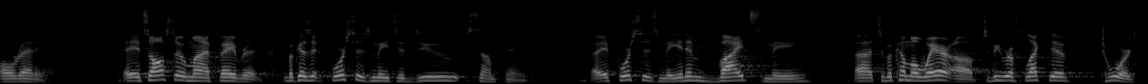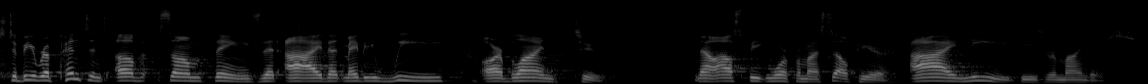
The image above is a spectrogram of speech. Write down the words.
already. It's also my favorite because it forces me to do something. Uh, it forces me, it invites me uh, to become aware of, to be reflective towards, to be repentant of some things that I, that maybe we are blind to. Now, I'll speak more for myself here. I need these reminders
